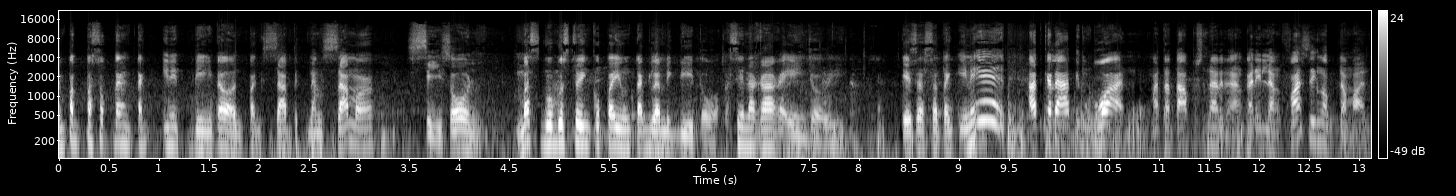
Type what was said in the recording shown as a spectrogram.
Yung pagpasok ng tag-init dito, pagsapit ng summer season mas gugustuhin ko pa yung taglamig dito kasi nakaka-enjoy kesa sa tag-init. At kalahating buwan, matatapos na rin ang kanilang fasting of the month.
